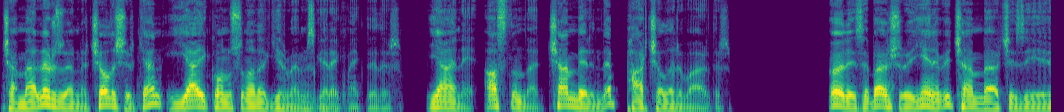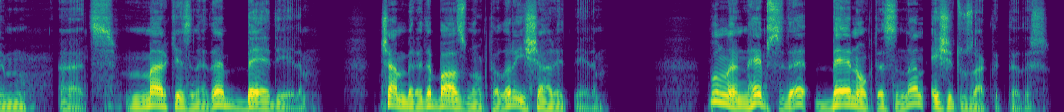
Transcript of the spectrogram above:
Çemberler üzerine çalışırken yay konusuna da girmemiz gerekmektedir. Yani aslında çemberinde parçaları vardır. Öyleyse ben şuraya yeni bir çember çizeyim. Evet, merkezine de B diyelim. Çembere de bazı noktaları işaretleyelim. Bunların hepsi de B noktasından eşit uzaklıktadır.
